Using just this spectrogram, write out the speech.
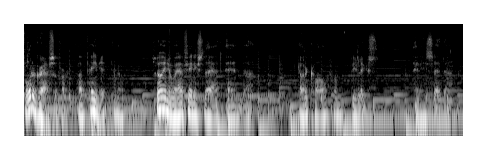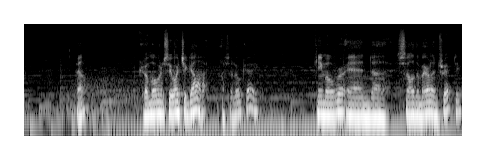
photographs of her, I painted, you know. So anyway, I finished that and uh, got a call from Felix, and he said, uh, "Well, come over and see what you got. I said, okay. Came over and uh, saw the Marilyn triptych,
